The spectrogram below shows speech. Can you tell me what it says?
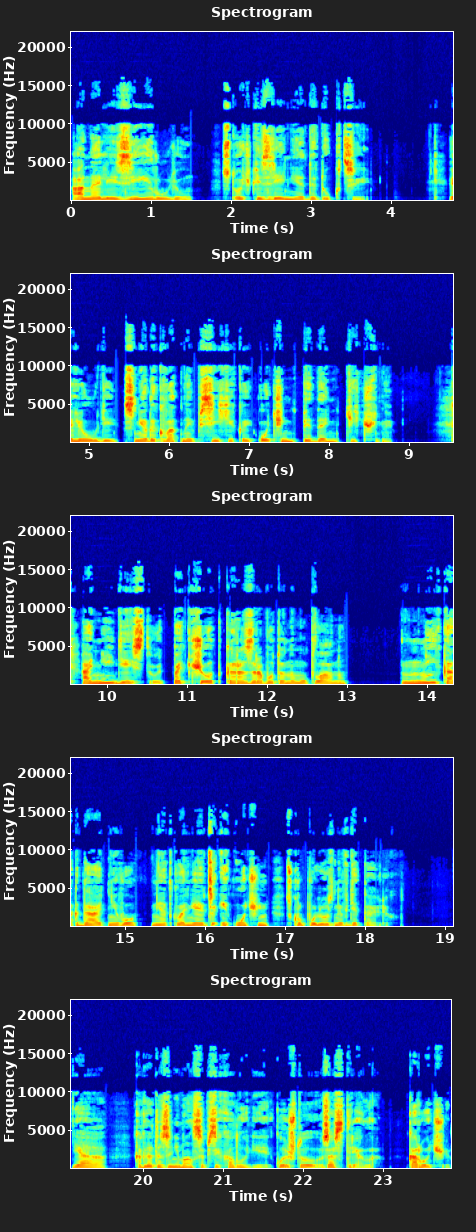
Анализирую с точки зрения дедукции. Люди с неадекватной психикой очень педантичны. Они действуют по четко разработанному плану, никогда от него не отклоняются и очень скрупулезны в деталях. Я когда-то занимался психологией, кое-что застряло. Короче,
